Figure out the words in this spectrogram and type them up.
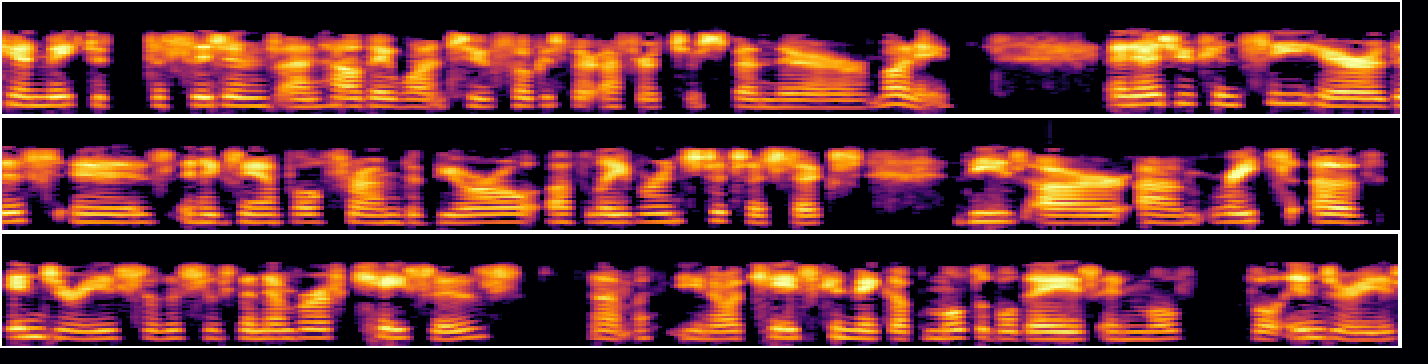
can make decisions on how they want to focus their efforts or spend their money. And as you can see here, this is an example from the Bureau of Labor and Statistics. These are um, rates of injuries, so this is the number of cases um, you know, a case can make up multiple days and multiple injuries,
